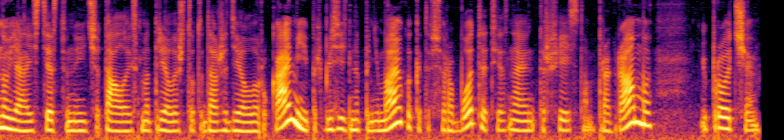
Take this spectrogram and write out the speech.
ну, я, естественно, и читала, и смотрела, и что-то даже делала руками, и приблизительно понимаю, как это все работает. Я знаю интерфейс там программы и прочее.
